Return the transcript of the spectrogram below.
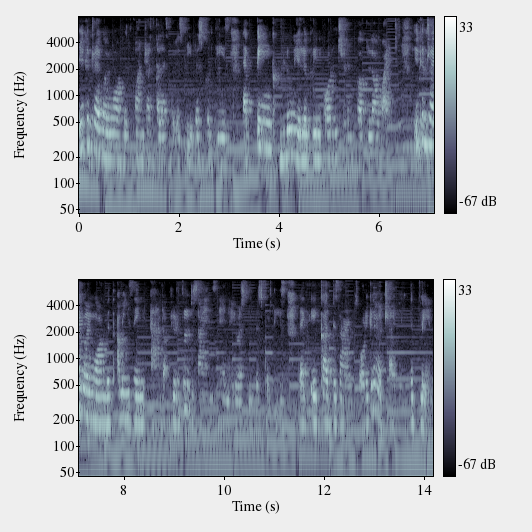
You can try going on with contrast colors for your sleeveless kurtis like pink, blue, yellow, green, orange, red and purple or white. You can try going on with amazing and beautiful designs in your sleeveless kurtis like A-cut designs or you can even try wearing it plain.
